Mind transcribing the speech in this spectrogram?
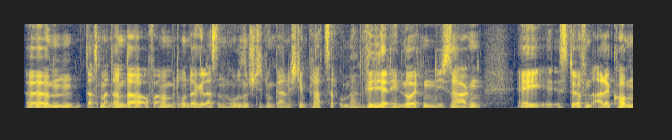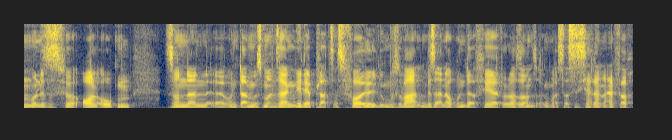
ähm, dass man dann da auf einmal mit runtergelassenen Hosen steht und gar nicht den Platz hat und man will ja den Leuten nicht sagen, ey, es dürfen alle kommen und es ist für all open, sondern, äh, und dann muss man sagen, nee, der Platz ist voll, du musst warten, bis einer runterfährt oder sonst irgendwas. Das ist ja dann einfach,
